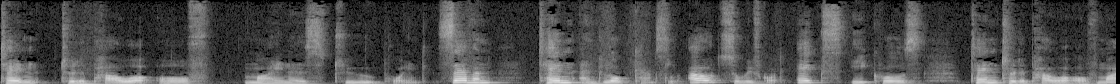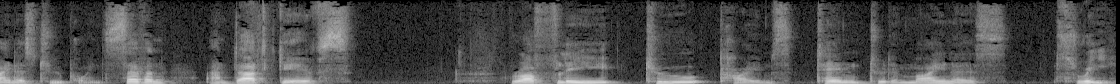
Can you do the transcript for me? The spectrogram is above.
10 to the power of minus 2.7 10 and log cancel out, so we've got x equals 10 to the power of minus 2.7, and that gives roughly 2 times 10 to the minus 3,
